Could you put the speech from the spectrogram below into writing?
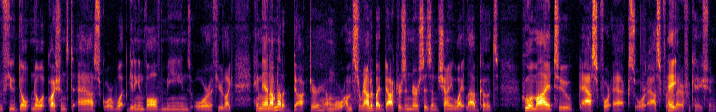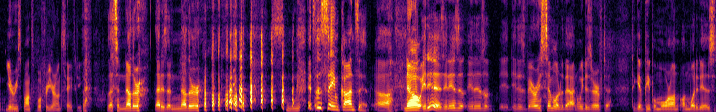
if you don't know what questions to ask or what getting involved means, or if you're like, hey man, I'm not a doctor, I'm, I'm surrounded by doctors and nurses and shiny white lab coats. Who am I to ask for X or ask for Hey, clarification? You're responsible for your own safety. That's another. That is another. it's the same concept. uh, no, it is. It is. A, it is. A, it, it is very similar to that, and we deserve to to give people more on on what it is.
